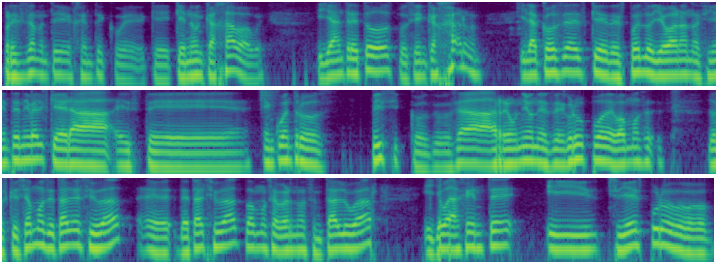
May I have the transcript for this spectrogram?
precisamente gente que, que, no encajaba, güey. Y ya entre todos, pues sí encajaron. Y la cosa es que después lo llevaron al siguiente nivel, que era este encuentros físicos, o sea, reuniones del grupo de vamos, a- los que seamos de tal ciudad, eh, de tal ciudad, vamos a vernos en tal lugar y lleva a la gente y si es puro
